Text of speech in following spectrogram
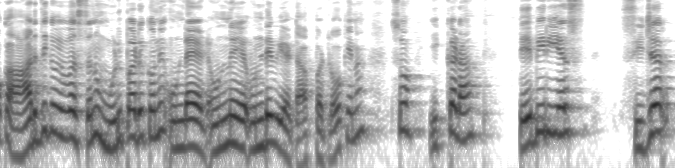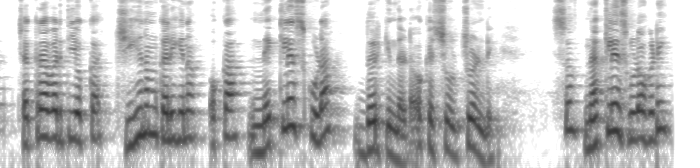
ఒక ఆర్థిక వ్యవస్థను ముడిపడుకొని ఉండే ఉండే ఉండేవి అట అప్పట్లో. ఓకేనా? సో ఇక్కడ టెబిరియస్ సిజర్ చక్రవర్తి యొక్క చిహ్నం కలిగిన ఒక నెక్లెస్ కూడా దొరికిందట. ఓకే చూ చూడండి. సో నెక్లెస్ కూడా ఒకటి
